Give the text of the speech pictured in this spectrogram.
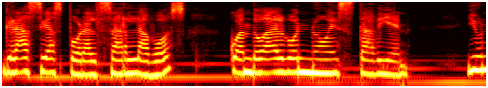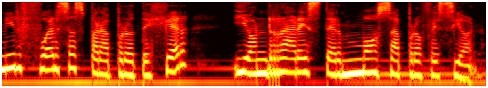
Gracias por alzar la voz cuando algo no está bien y unir fuerzas para proteger y honrar esta hermosa profesión.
